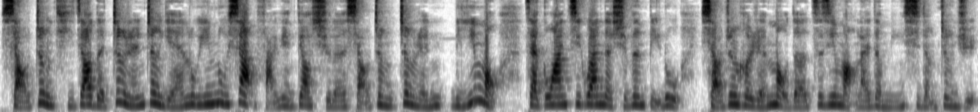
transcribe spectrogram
小郑提交的证人证言、录音录像，法院调取了小郑证人李某在公安机关的询问笔录、小郑和任某的资金往来等明细等证据。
